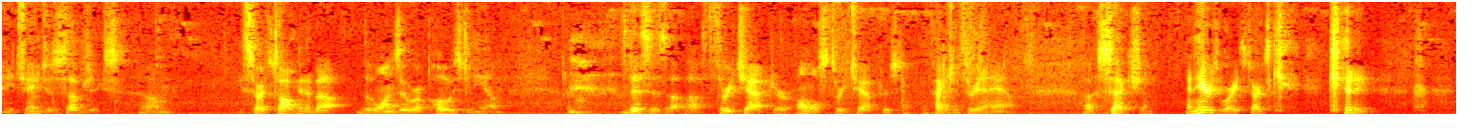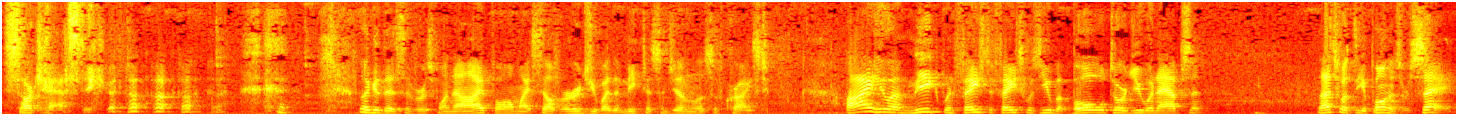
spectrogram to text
he changes subjects. Um, he starts talking about the ones who were opposed to him. This is a, a three chapter, almost three chapters, actually three and a half uh, section. And here's where he starts getting sarcastic. Look at this in verse 1. Now I, Paul, myself urge you by the meekness and gentleness of Christ. I who am meek when face to face with you, but bold toward you when absent. That's what the opponents are saying.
